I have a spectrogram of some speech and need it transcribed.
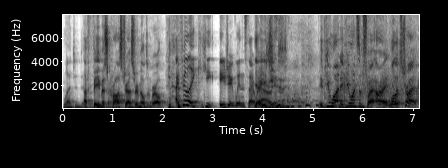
legendary. A famous crossdresser, in Milton Berle. I feel like he AJ wins that Yeah, round. you if you want, if you want some swag. All right, well, let's try it.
